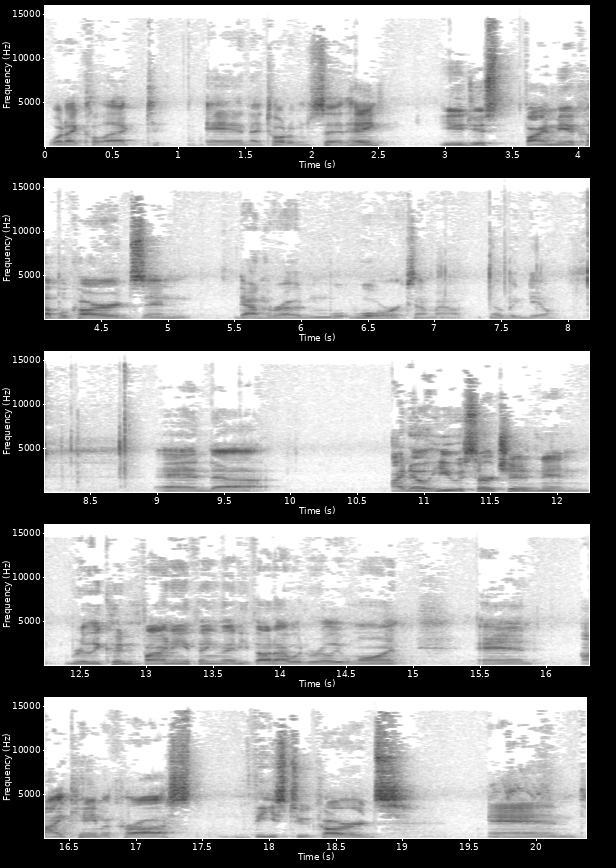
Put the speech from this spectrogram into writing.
what I collect, and I told him, said, "Hey, you just find me a couple cards and down the road, and we'll, we'll work something out. No big deal." And uh, I know he was searching and really couldn't find anything that he thought I would really want, and I came across these two cards, and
